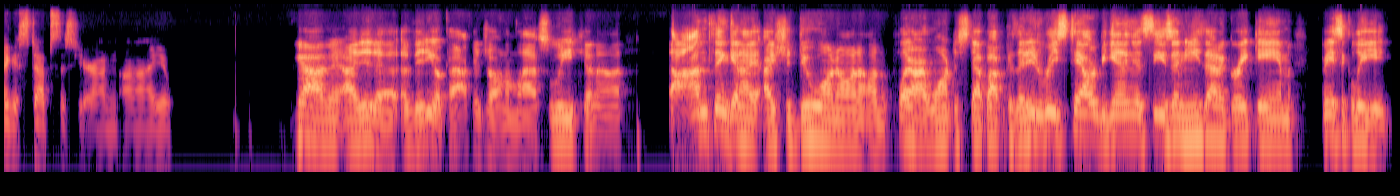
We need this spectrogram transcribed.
biggest steps this year on on IU. Yeah, I mean I did a, a video package on him last week and uh I'm thinking I, I should do one on on a player I want to step up because I did Reese Taylor beginning of the season. He's had a great game basically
